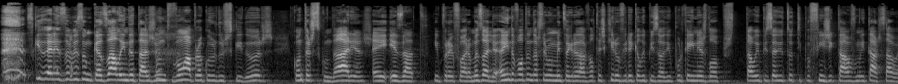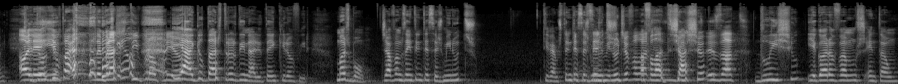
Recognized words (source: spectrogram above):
se quiserem saber se um casal ainda está junto, vão à procura dos seguidores, contas secundárias É, exato. e por aí fora. Mas olha, ainda voltando ao extremamente desagradável, tens que ir ouvir aquele episódio porque a Inês Lopes está o episódio todo tipo a fingir que está a vomitar, sabem? Olha, Então, eu- aquilo tá- lembraste de ti próprio. E yeah, aquilo está extraordinário, têm que ir ouvir. Mas bom, já vamos em 36 minutos. Tivemos 36 16 minutos, minutos a falar, a falar de chacha Exato. de lixo e agora vamos então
